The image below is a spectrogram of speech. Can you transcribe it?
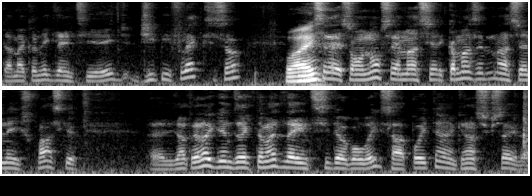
dans ma chronique de l'NTA. JP Fleck, c'est ça? Ouais. son nom c'est mentionné, comment c'est mentionné? Je pense que euh, les entraîneurs qui viennent directement de la NCAA, ça n'a pas été un grand succès. Là.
